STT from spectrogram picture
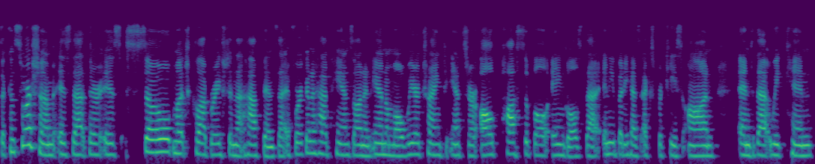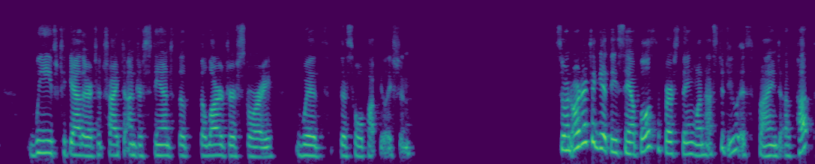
the consortium is that there is so much collaboration that happens that if we're going to have hands on an animal, we are trying to answer all possible angles that anybody has expertise on and that we can weave together to try to understand the, the larger story with this whole population. So in order to get these samples, the first thing one has to do is find a pup.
